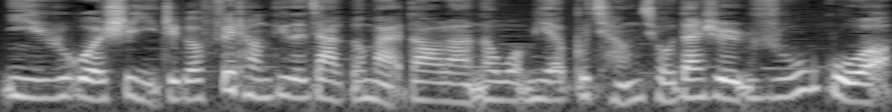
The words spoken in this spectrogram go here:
你如果是以这个非常低的价格买到了，那我们也不强求。但是如果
